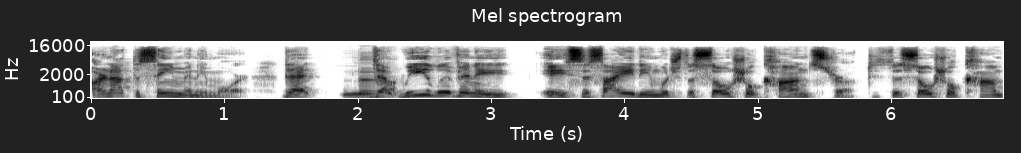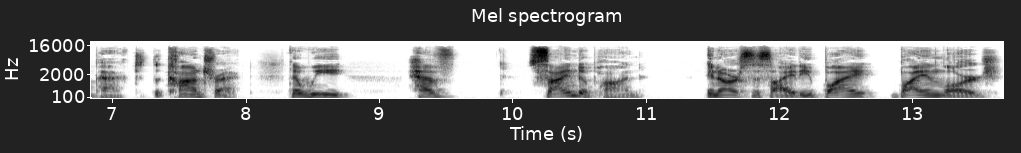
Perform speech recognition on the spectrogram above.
are not the same anymore. That no. that we live in a a society in which the social construct, the social compact, the contract that we have signed upon in our society by by and large,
